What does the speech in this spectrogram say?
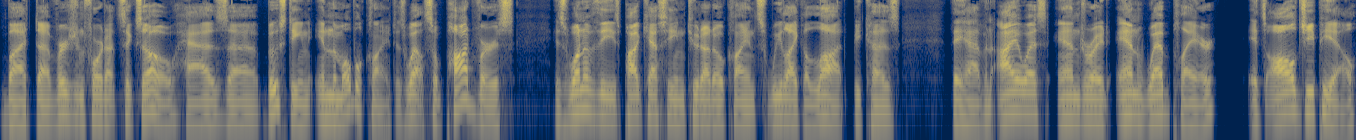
But uh, version 4.60 has uh, boosting in the mobile client as well. So Podverse is one of these podcasting 2.0 clients we like a lot because they have an iOS, Android, and web player. It's all GPL.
